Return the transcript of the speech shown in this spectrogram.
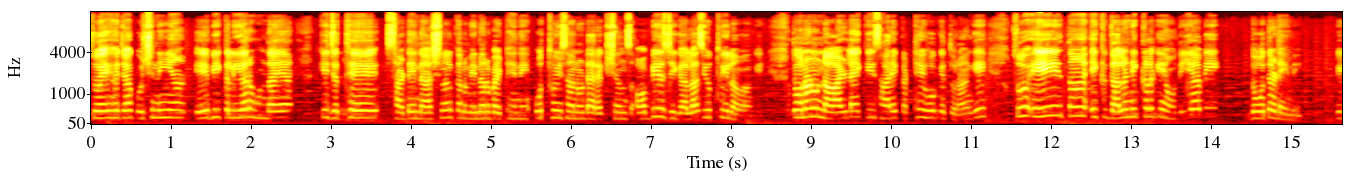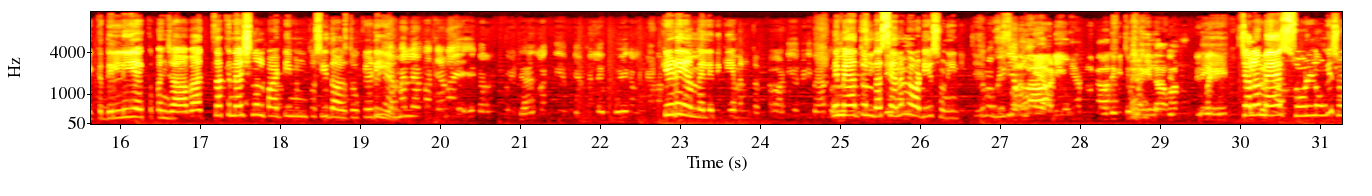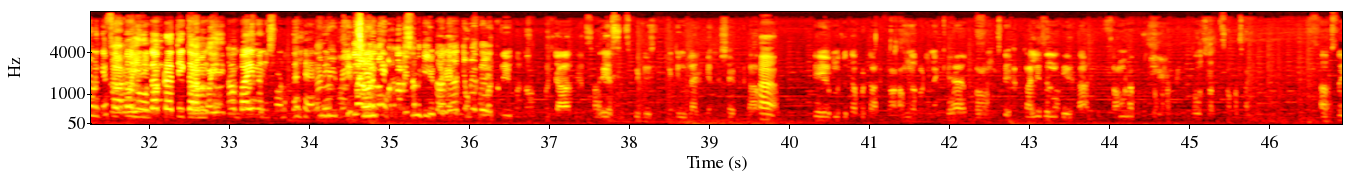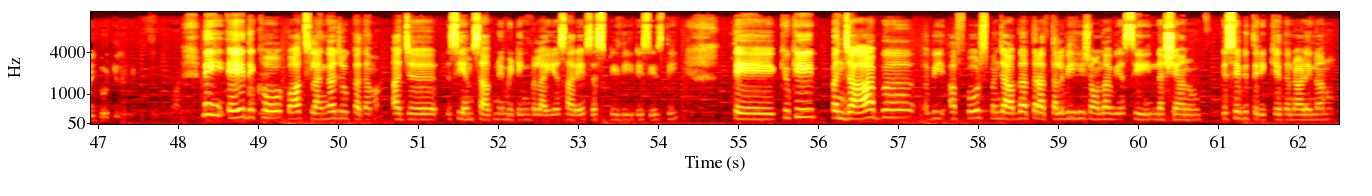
ਸੋ ਇਹੋ ਜਿਹਾ ਕੁਝ ਨਹੀਂ ਆ। ਇਹ ਵੀ ਕਲੀਅਰ ਹੁੰਦਾ ਹੈ ਕਿ ਜਿੱਥੇ ਸਾਡੇ ਨੈਸ਼ਨਲ ਕਨਵੀਨਰ ਬੈਠੇ ਨੇ, ਉੱਥੋਂ ਹੀ ਸਾਨੂੰ ਡਾਇਰੈਕਸ਼ਨਸ ਆਬਵੀਅਸ ਜੀ ਗੱਲ ਆ, ਅਸੀਂ ਉੱਥੋਂ ਹੀ ਲਵਾਂਗੇ। ਤੇ ਉਹਨਾਂ ਨੂੰ ਨਾਲ ਲੈ ਕੇ ਸਾਰੇ ਇਕੱਠੇ ਹੋ ਕੇ ਤੁਰਾਂਗੇ। ਸੋ ਇਹ ਤਾਂ ਇੱਕ ਗੱਲ ਨਿਕਲ ਕੇ ਆਉਂਦੀ ਆ ਵੀ ਦੋ ਧੜੇ ਨੇ। ਇੱਕ ਦਿੱਲੀ ਹੈ ਇੱਕ ਪੰਜਾਬ। ਆ ਅੱਜ ਤੱਕ ਨੈਸ਼ਨਲ ਪਾਰਟੀ ਮੈਨੂੰ ਤੁਸੀਂ ਦੱਸ ਦਿਓ ਕਿਹੜੀ ਆ? ਐਮਐਲਏ ਦਾ ਕਹਿਣਾ ਇਹ ਗੱਲ ਜਾਇਜ਼ ਲੱਗਦੀ ਹੈ ਕਿ ਐਮਐਲਏ ਨੂੰ ਕੋਈ ਇਹ ਗੱਲ ਕਹਿਣਾ ਕਿਹੜੇ ਐਮਐਲਏ ਨੇ ਕੀ ਹੈ ਮੈਨੂੰ ਤਾਂ ਆਡੀਓ ਜਿਹੜੀ ਬਾਤ ਨਹੀਂ ਮੈਂ ਤੁਹਾਨੂੰ ਦੱਸਿਆ ਨਾ ਮੈਂ ਆਡੀਓ ਸੁਣੀ ਨਹੀਂ। ਚਲੋ ਮੀਡੀਆ ਉਹਦੇ ਵਿੱਚ ਮਹਿਲਾਵਾਂ ਨੂੰ ਤੇ ਚਲੋ ਮੈਂ ਸੁਣ ਲੂੰਗੀ ਸੁਣ ਕੇ ਫਿਰ ਤੁਹਾਨੂੰ ਉਹਦਾ ਪ੍ਰਤੀਕਰਮ ਹਾਂ, ਬਾਈ ਮੈਨੂੰ ਸੁਣ ਤਾਂ ਲੈਣ ਦੇ। ਸੁਣ ਕੇ ਪ੍ਰਦਰਸ਼ਨ ਕੀਤਾ ਗਿਆ ਕਿਵੇਂ ਦੇ ਮੰਤਰੀ ਵੱਲੋਂ ਪੰਜਾਬ ਦੇ ਸਾਰੇ ਐਸਐਸਪੀ ਦੀ ਮੀਟਿੰਗ ਲਾਈ ਹੈ ਨਸ਼ੇ ਖਿਲਾਫ ਹਾਂ। ਤੇ ਮੌਜੂਦਾ ਪ੍ਰਧਾਨ ਅਮਨਾ ਬੜ ਨੇ ਕਿਹਾ ਹੈ ਕਾਂਗਰਸ ਤੇ ਅਕਾਲੀ ਦਲ ਦੇ ਦਾ ਸਾਹਮਣਾ ਬਹੁਤ ਹੋਣਾ ਦੋ ਸੱਤ ਸਮਾਂ ਸਾਡਾ ਅਫਸਰ ਲਈ ਨਹੀਂ, ਇਹ ਦੇਖੋ, ਬਹੁਤ ਸ਼ਲਾਘਾਯੋਗ ਕਦਮ ਆ। ਅੱਜ ਸੀਐਮ ਸਾਹਿਬ ਨੇ ਮੀਟਿੰਗ ਬੁਲਾਈ ਹੈ ਸਾਰੇ ਐਸਐਸਪੀ ਦੀ ਡੀਸੀਸ ਦੀ। ਤੇ ਕਿਉਂਕਿ ਪੰਜਾਬ ਵੀ ਆਫ ਕੋਰਸ ਪੰਜਾਬ ਦਾ ਧਰਾਤਲ ਵੀ ਇਹੀ ਚਾਹੁੰਦਾ ਵੀ ਅਸੀਂ ਨਸ਼ਿਆਂ ਨੂੰ ਕਿਸੇ ਵੀ ਤਰੀਕੇ ਦੇ ਨਾਲ ਇਹਨਾਂ ਨੂੰ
